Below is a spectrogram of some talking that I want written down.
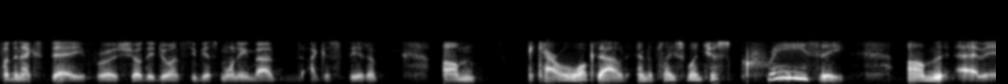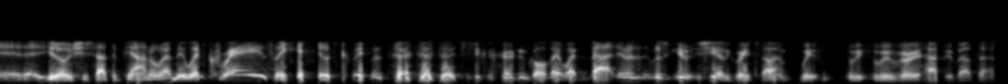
for the next day for a show they do on CBS morning about, I guess, theater. Um, and Carole walked out, and the place went just crazy. Um, you know, she sat at the piano, and they went crazy. it was great. she took a curtain call. They went nuts. It was, it was. It, she had a great time. We, we we were very happy about that.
